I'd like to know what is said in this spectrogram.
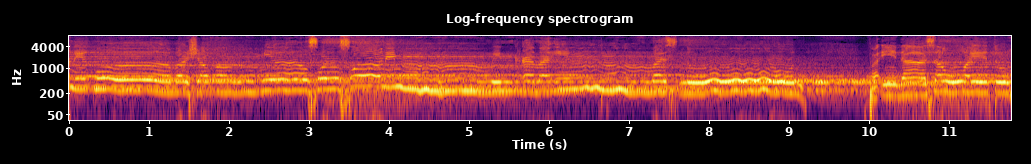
خالق بشرا من صلصال من حمأ مسنون. فإذا سويته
